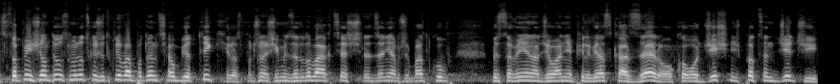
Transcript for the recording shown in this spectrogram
158 ludzkość odkrywa potencjał biotyki. Rozpoczyna się międzynarodowa akcja śledzenia przypadków wystawienia na działanie pierwiastka zero. Około 10% dzieci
